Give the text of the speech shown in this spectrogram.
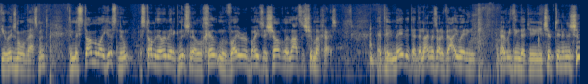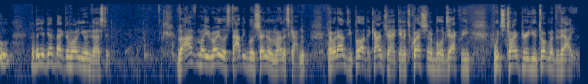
the original investment? The mistam hisnu, mistam they only made a condition that they made it that they're not going to start evaluating everything that you, you chipped in in the shul, but that you get back the money you invested. Now what happens? You pull out the contract and it's questionable exactly which time period you're talking about the value.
